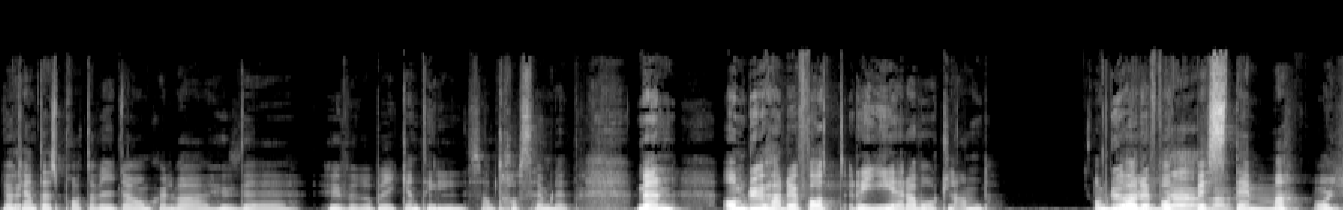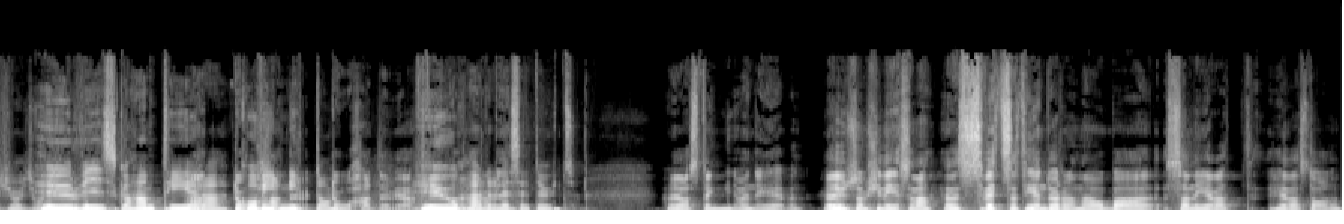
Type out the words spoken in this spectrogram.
Jag kan inte ens prata vidare om själva huvud, huvudrubriken till samtalsämnet. Men om du hade fått regera vårt land. Om du Oj, hade fått jävlar. bestämma Oj, oj, hur vi ska hantera Ja, då hade vi- covid-19. Då hade vi haft Hur hade ro. det sett ut? hade jag stängt in varenda jävel. Jag hade gjort som kineserna. Jag hade svetsat igen dörrarna och bara sanerat hela staden.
